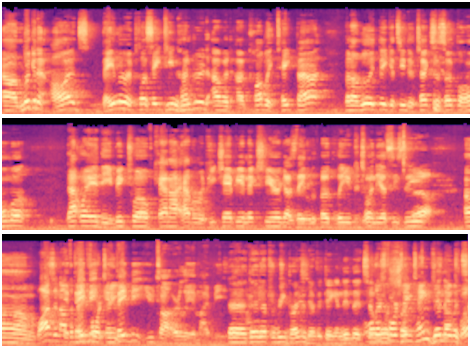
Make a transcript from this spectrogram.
Uh, looking at odds, Baylor at plus eighteen hundred, I would I'd probably take that, but I really think it's either Texas, Oklahoma. That way, the Big Twelve cannot have a repeat champion next year, guys. They both leave to join the SEC. Yeah. Um, Why is it not the Big beat, 14? if they beat Utah early, it might be. uh, they'd be have to rebrand chance. everything, and then they'd sell there's more 14 shirts. teams, Then they would 12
